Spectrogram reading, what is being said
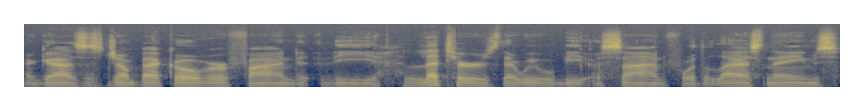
All right, guys, let's jump back over, find the letters that we will be assigned for the last names.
